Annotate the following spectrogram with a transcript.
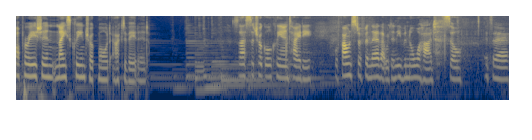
Operation Nice Clean Truck Mode activated. So that's the truck all clean and tidy. We found stuff in there that we didn't even know we had. So it's a,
